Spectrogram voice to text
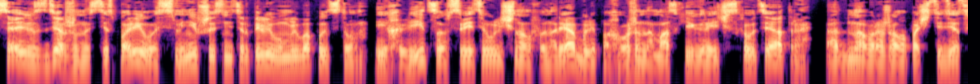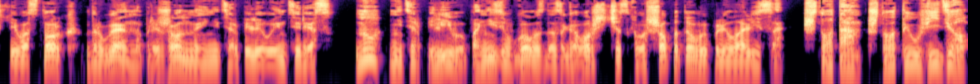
Вся их сдержанность испарилась, сменившись нетерпеливым любопытством. Их лица в свете уличного фонаря были похожи на маски греческого театра. Одна выражала почти детский восторг, другая — напряженный и нетерпеливый интерес. «Ну?» — нетерпеливо, понизив голос до заговорщического шепота, выпалила Алиса. «Что там? Что ты увидел?»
